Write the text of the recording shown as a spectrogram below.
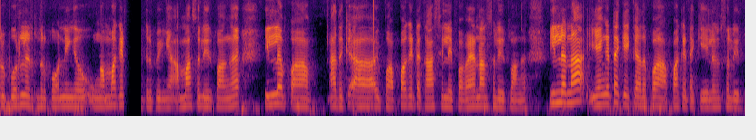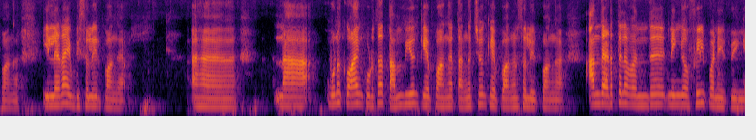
ஒரு பொருள் இருந்திருக்கும். நீங்கள் உங்கள் அம்மா கிட்ட கேட்டிருப்பீங்க. அம்மா சொல்லியிருப்பாங்க. இல்லைப்பா அதுக்கு இப்போ அப்பா கிட்ட காசு இல்லை இப்போ வேண்டாம்னு சொல்லியிருப்பாங்க. இல்லைன்னா என்கிட்ட கேட்காதப்பா அப்பா கிட்ட கேளுன்னு சொல்லியிருப்பாங்க. இல்லைன்னா இப்படி சொல்லியிருப்பாங்க. நான் உனக்கு வாங்கி கொடுத்தா தம்பியும் கேட்பாங்க தங்கச்சியும் கேட்பாங்கன்னு சொல்லியிருப்பாங்க. அந்த இடத்துல வந்து நீங்கள் ஃபீல் பண்ணியிருப்பீங்க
